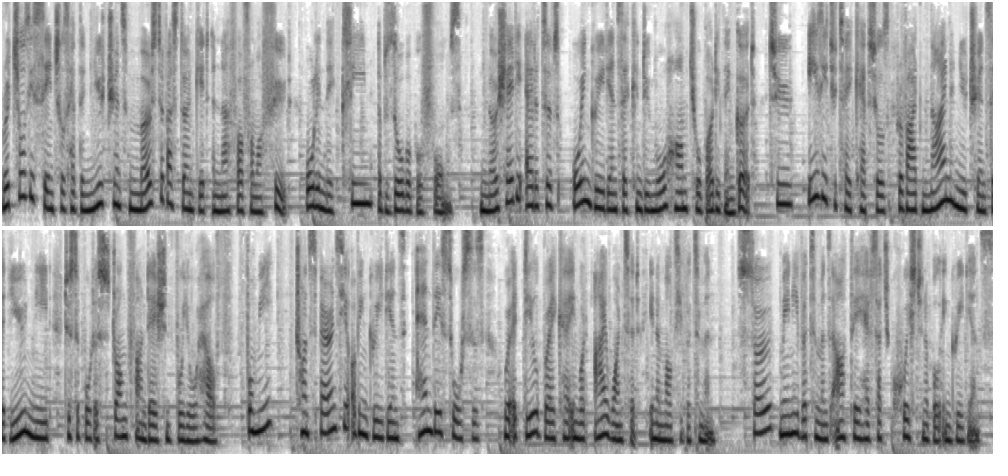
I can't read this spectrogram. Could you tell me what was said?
Ritual's essentials have the nutrients most of us don't get enough of from our food, all in their clean, absorbable forms. No shady additives or ingredients that can do more harm to your body than good. Two easy to take capsules provide nine nutrients that you need to support a strong foundation for your health. For me, transparency of ingredients and their sources were a deal breaker in what I wanted in a multivitamin. So many vitamins out there have such questionable ingredients.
